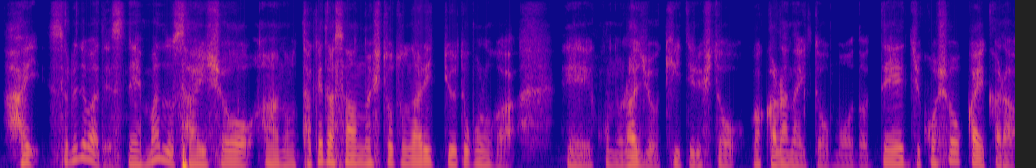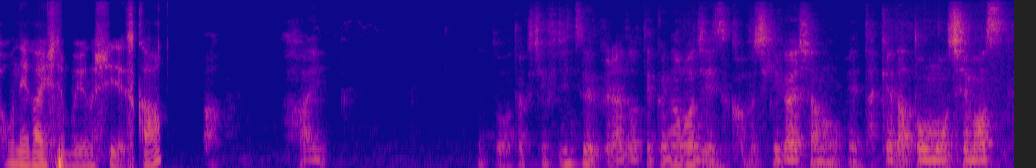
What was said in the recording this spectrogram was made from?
はい。それではですね、まず最初、あの、武田さんの人となりっていうところが、えー、このラジオを聞いている人、わからないと思うので、自己紹介からお願いしてもよろしいですか？あはい。えっと、私、富士通クラウドテクノロジーズ株式会社の武田と申します。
